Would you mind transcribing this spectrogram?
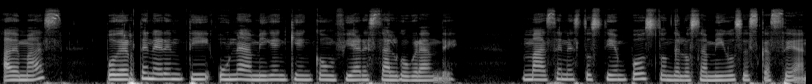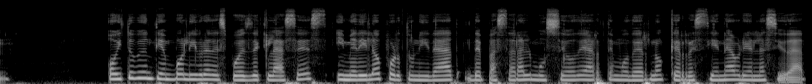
Además, poder tener en ti una amiga en quien confiar es algo grande, más en estos tiempos donde los amigos escasean. Hoy tuve un tiempo libre después de clases y me di la oportunidad de pasar al Museo de Arte Moderno que recién abrió en la ciudad.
